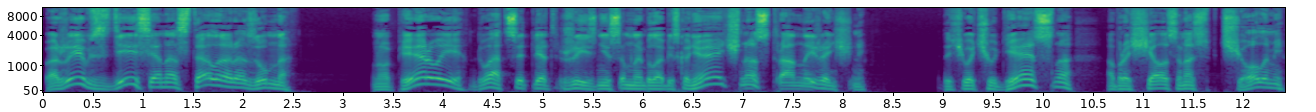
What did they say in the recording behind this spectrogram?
Пожив здесь, она стала разумна. Но первые двадцать лет жизни со мной была бесконечно странной женщиной. До чего чудесно обращалась она с пчелами.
